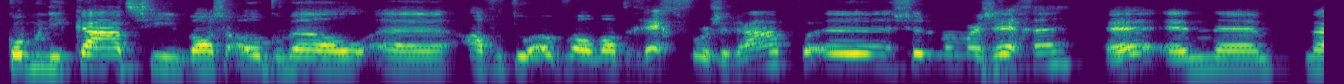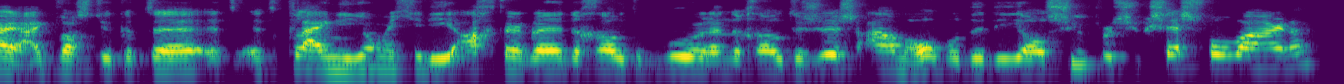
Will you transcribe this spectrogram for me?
Communicatie was ook wel uh, af en toe ook wel wat recht voor zijn raap, uh, zullen we maar zeggen. Hè? En uh, nou ja, ik was natuurlijk het, het, kleine jongetje die achter de grote broer en de grote zus aanhobbelde, die al super succesvol waren.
